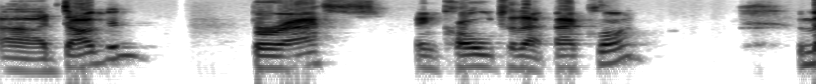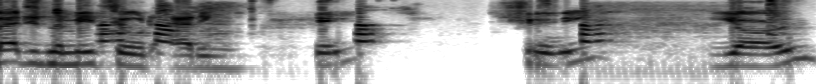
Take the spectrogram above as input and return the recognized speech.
uh, Duggan, Barrass, and Cole to that back line. Imagine the midfield adding G, Shuey, Yeo,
